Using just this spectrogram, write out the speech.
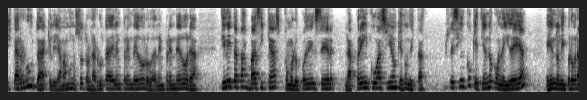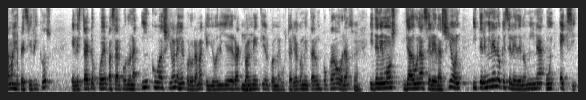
Esta ruta, que le llamamos nosotros la ruta del emprendedor o de la emprendedora, tiene etapas básicas como lo pueden ser la preincubación, que es donde estás recién coqueteando con la idea, es en donde hay programas específicos. El startup puede pasar por una incubación, es el programa que yo lidero actualmente y el cual me gustaría comentar un poco ahora. Y tenemos ya una aceleración y termina en lo que se le denomina un exit.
